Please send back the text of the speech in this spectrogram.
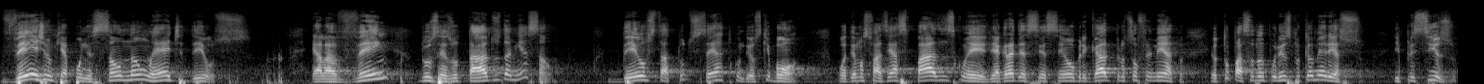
Vejam que a punição não é de Deus, ela vem dos resultados da minha ação. Deus está tudo certo com Deus, que bom. Podemos fazer as pazes com Ele e agradecer, Senhor, obrigado pelo sofrimento. Eu estou passando por isso porque eu mereço e preciso.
